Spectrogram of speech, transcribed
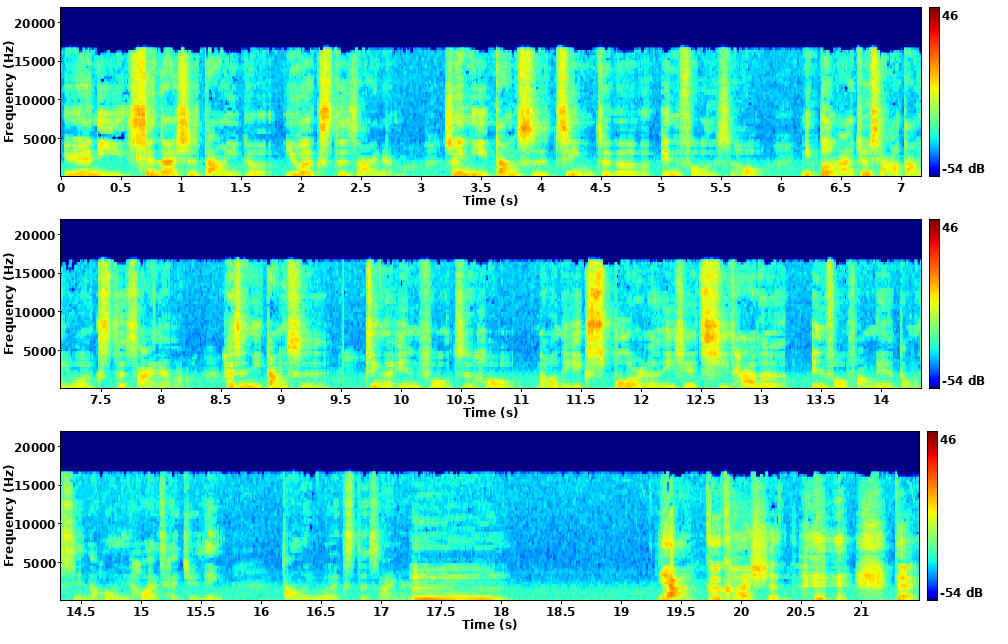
因为你现在是当一个 UX designer 嘛，所以你当时进这个 info 的时候， 你本来就想要当 UX designer 嘛？还是你当时进了 info 之后，然后你 explore 了一些其他的 info 方面的东西，然后你后来才决定当了 UX designer？嗯，Yeah，good question。对，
